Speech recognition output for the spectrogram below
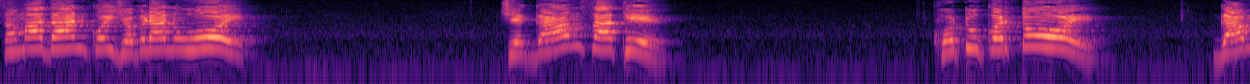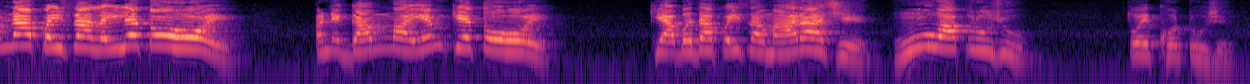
સમાધાન કોઈ ઝઘડાનું હોય. જે ગામ સાથે ખોટું કરતો હોય ગામના પૈસા લઈ લેતો હોય અને ગામમાં એમ કહેતો હોય કે આ બધા પૈસા મારા છે, હું વાપરું છું, તો એ ખોટું છે.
